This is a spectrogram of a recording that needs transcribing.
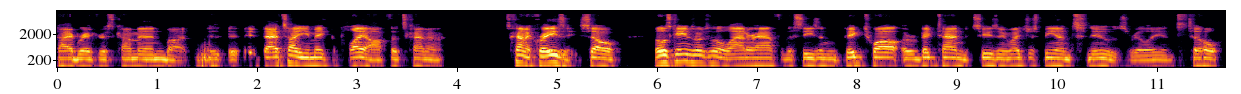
tiebreakers come in, but if that's how you make the playoff, that's kind of it's kind of crazy. So those games are until the latter half of the season. Big Twelve or Big Ten, excuse me, might just be on snooze really until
